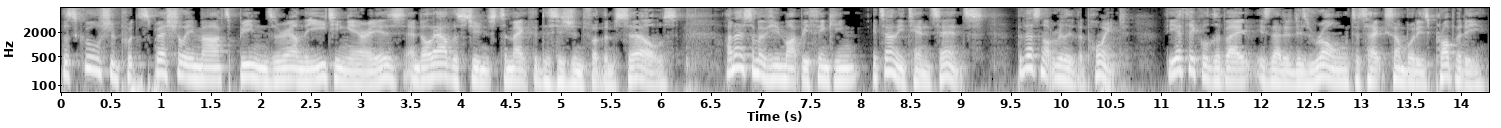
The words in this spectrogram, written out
The school should put specially marked bins around the eating areas and allow the students to make the decision for themselves. I know some of you might be thinking, it's only 10 cents. But that's not really the point. The ethical debate is that it is wrong to take somebody's property.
